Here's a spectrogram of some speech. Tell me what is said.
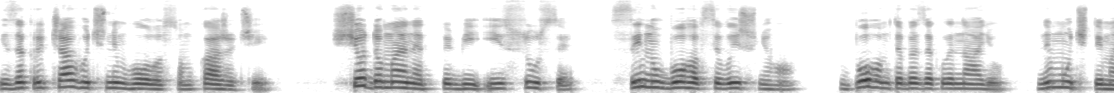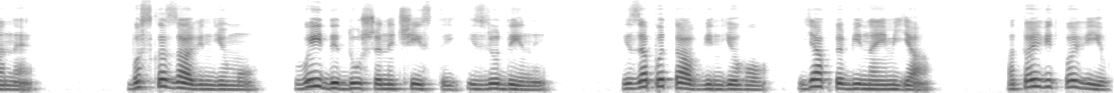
і закричав гучним голосом, кажучи, Що до мене тобі, Ісусе, Сину Бога Всевишнього, Богом тебе заклинаю, не муч ти мене. Бо сказав він йому Вийди, душе нечистий, із людини. І запитав він його, як тобі на ім'я? А той відповів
